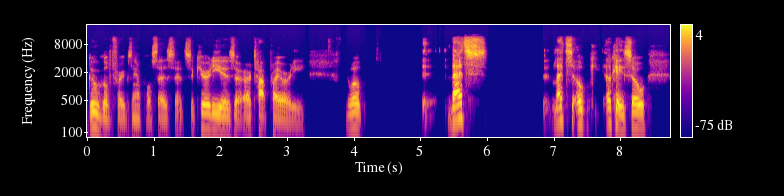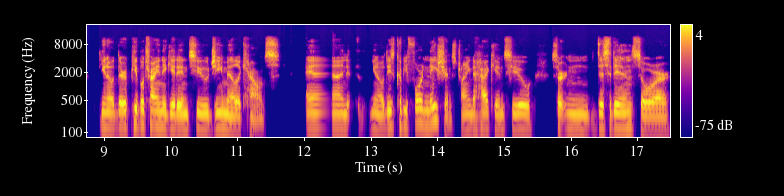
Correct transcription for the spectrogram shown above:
Google, for example, says that security is our top priority. Well, eh, that's that's okay. Okay, so you know there are people trying to get into Gmail accounts, and you know these could be foreign nations trying to hack into certain dissidents or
